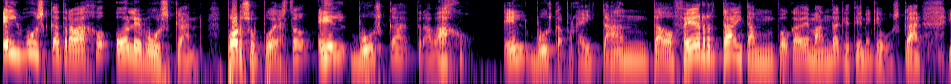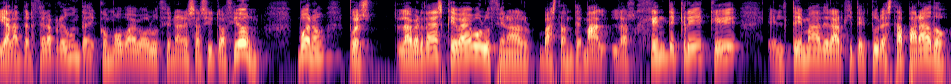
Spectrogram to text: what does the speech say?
¿Él busca trabajo o le buscan? Por supuesto, él busca trabajo. Él busca, porque hay tanta oferta y tan poca demanda que tiene que buscar. Y a la tercera pregunta de cómo va a evolucionar esa situación, bueno, pues la verdad es que va a evolucionar bastante mal. La gente cree que el tema de la arquitectura está parado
